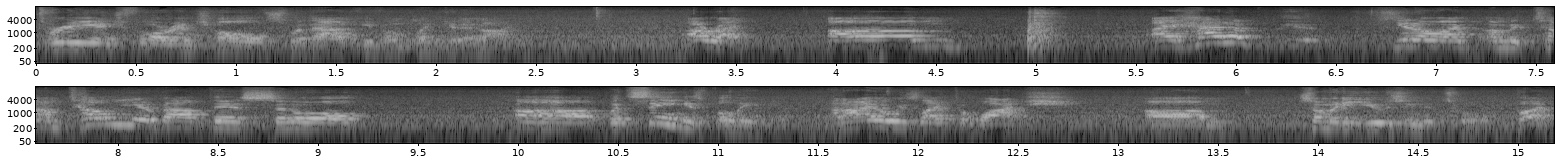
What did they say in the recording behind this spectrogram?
three inch, four inch holes without even blinking an eye. All right, um, I had a, you know, I, am I'm, I'm telling you about this and all, uh, but seeing is believing. And I always like to watch um, somebody using the tool. But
